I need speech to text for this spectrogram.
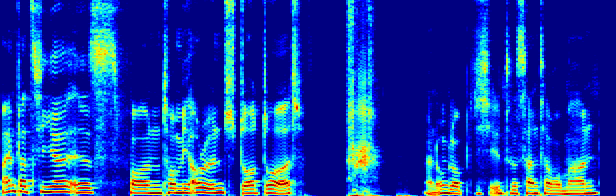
Mein Platz 4 ist von Tommy Orange, Dort Dort. Ein unglaublich interessanter Roman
